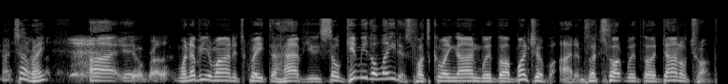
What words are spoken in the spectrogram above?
That's all right. Uh, you doing, brother? Whenever you're on, it's great to have you. So give me the latest. What's going on with a bunch of items? Let's start with uh, Donald Trump.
